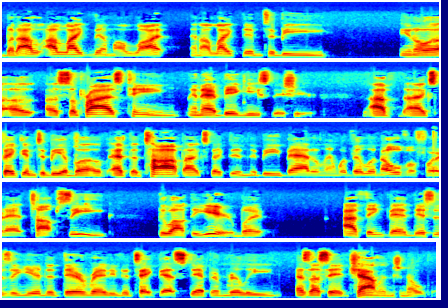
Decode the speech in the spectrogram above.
but I I like them a lot, and I like them to be, you know, a, a surprise team in that Big East this year. I, I expect them to be above at the top. I expect them to be battling with Villanova for that top seed throughout the year. But I think that this is a year that they're ready to take that step and really, as I said, challenge Nova.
